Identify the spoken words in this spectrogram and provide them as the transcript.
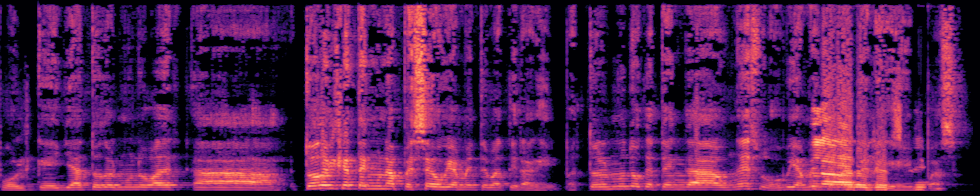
porque ya todo el mundo va a... Todo el que tenga una PC obviamente va a tirar Game Pass. Todo el mundo que tenga un Xbox obviamente va a tirar Game sí. Pass.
